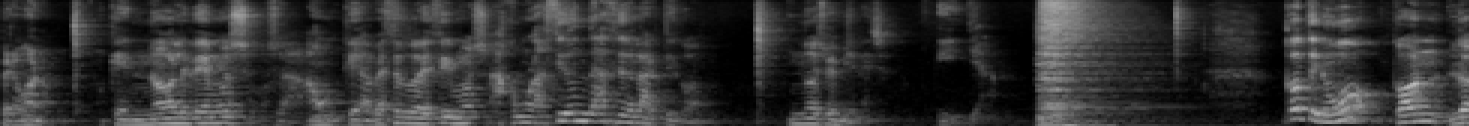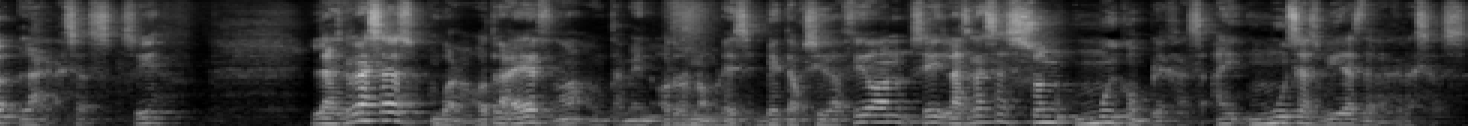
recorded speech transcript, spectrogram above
Pero bueno, que no le demos, o sea, aunque a veces lo decimos, acumulación de ácido láctico, no es bien bien eso. Y ya. Continúo con las grasas, ¿sí? Las grasas, bueno, otra vez, ¿no? también otros nombres, beta-oxidación, ¿sí? Las grasas son muy complejas, hay muchas vías de las grasas.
